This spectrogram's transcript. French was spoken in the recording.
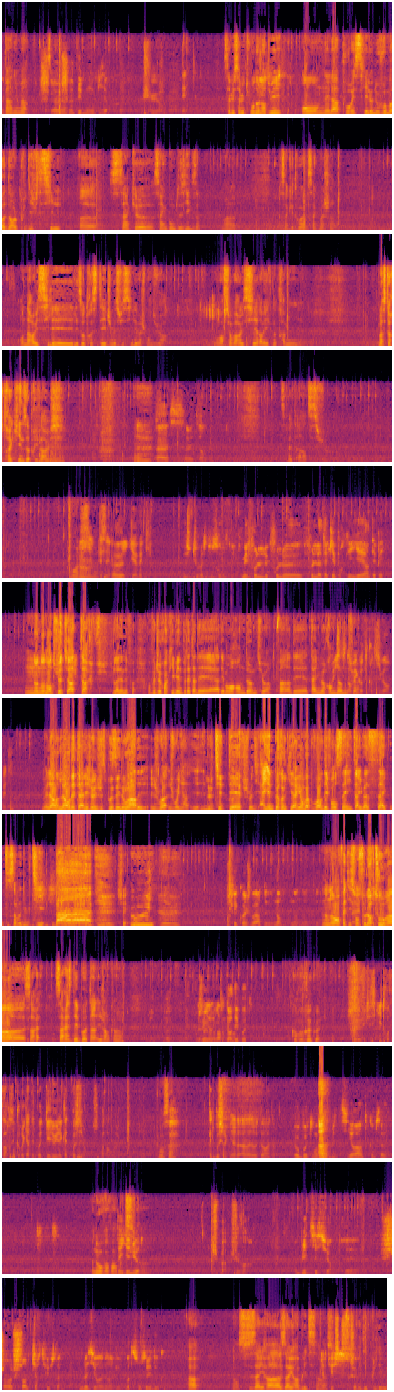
pas un humain. Je suis C'est un, un démon bizarre. Je suis euh, dead. Salut, salut tout le monde. Aujourd'hui, on est là pour essayer le nouveau mode dans le plus difficile. 5, bombes de Ziggs. Voilà. 5 étoiles, 5 machins. On a réussi les, les autres stages, mais celui-ci il est vachement dur. On va voir si on va réussir avec notre ami euh, Master Truck qui nous a pris Varus. Ah, ça va être un. Ça va être hard, c'est sûr. Voilà. De Euh, avec. Tu restes tout seul. Mais faut le, faut le, faut l'attaquer pour qu'il y ait un TP. Non, non, non, tu as, tu as, la dernière fois. En fait, je crois qu'ils viennent peut-être à des, à des moments random, tu vois. Enfin, à des timers random, non, tu mais vois. quand, quand il va en fait. Mais là, là, on était allé, j'avais juste posé noir et, et je vois, je voyais un- l'ulti de TF. Je me dis, ah, il y a une personne qui arrive, on va pouvoir le défoncer. Il t'arrive à sac, tout ça en mode ulti. Bah Je fais, oui. Je fais quoi, joueur de... Non, non, non. Non, non, en fait, ils sont Ouais, sous leur tour, hein. euh, ça, re- ça reste des bots, hein, les gens, quand même. Je vais avoir encore des bots. Encore heureux, quoi. Ce qui est trop fort, c'est que regardez le boîte Galio, il a 4 potions. C'est pas normal. Comment ça 4 potions avec un, un anneau d'or, Et au bot, on va Hein avoir Blitzira, un truc comme ça. Bah, Nous, on va voir. T'as Blitz, Galio euh, Je sais pas, je vais voir. Blitz, c'est sûr. Après, je sens, je sens le Cartus là. Ou la Zira, la rigueur. Bon, de toute façon, c'est les deux quoi. Ah. Non, c'est Zaira, Zaira Blitz. hein, c'est ce que j'avais dit depuis le début.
